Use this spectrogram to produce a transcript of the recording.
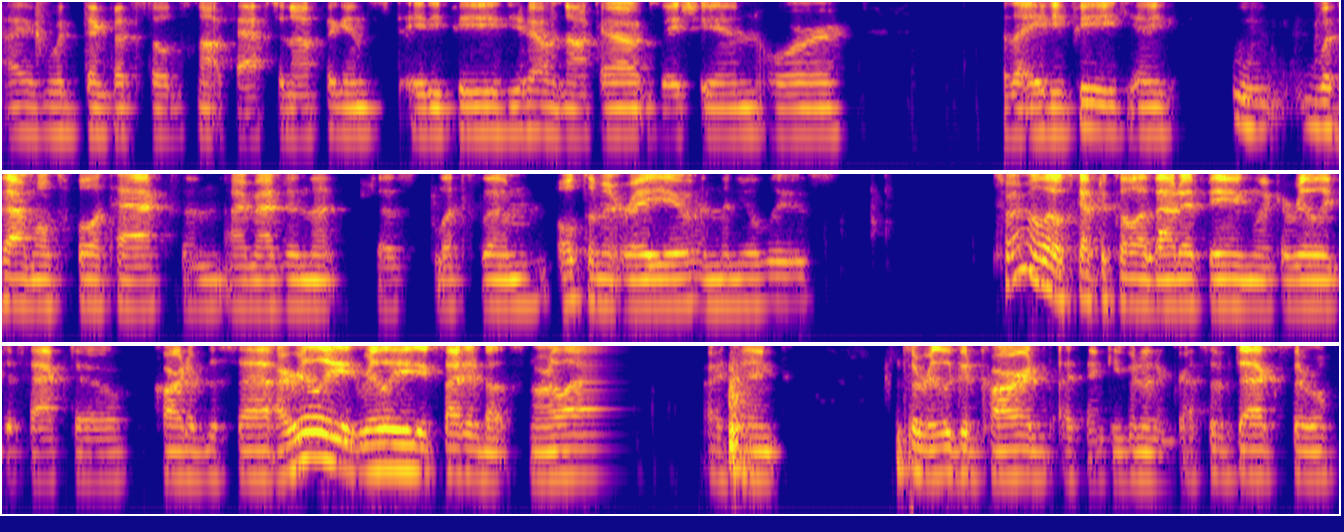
I would think that's still just not fast enough against ADP. You don't knock out Zacian or the ADP any, without multiple attacks, and I imagine that just lets them ultimate ray you, and then you'll lose. So I'm a little skeptical about it being like a really de facto card of the set. I really, really excited about Snorlax. I think it's a really good card. I think even in aggressive decks, there will,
